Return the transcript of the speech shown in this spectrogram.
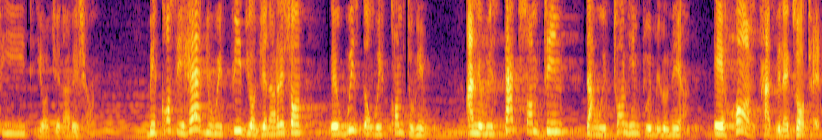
feed your generation. Because he heard you will feed your generation, a wisdom will come to him. And he will start something that will turn him to a millionaire. A horn has been exalted.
